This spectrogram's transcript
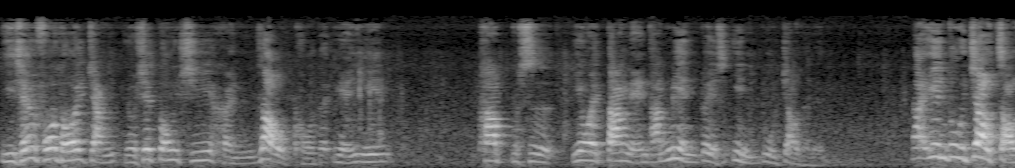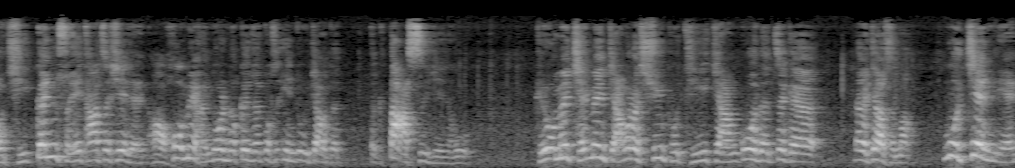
以前佛陀讲有些东西很绕口的原因，他不是因为当年他面对是印度教的人。那印度教早期跟随他这些人啊，后面很多人都跟随，都是印度教的这个大师级人物。比如我们前面讲过的须菩提，讲过的这个那个叫什么穆建连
